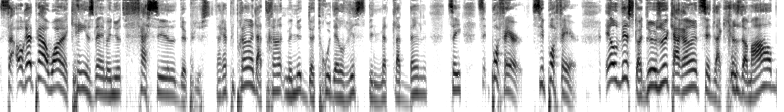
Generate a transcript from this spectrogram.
ça aurait pu avoir un 15-20 minutes facile de plus. T'aurais pu prendre la 30 minutes de trop d'Elvis puis le mettre là-dedans. Tu c'est pas fair. C'est pas fair. Elvis qui a 2h40, c'est de la crise de marde.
